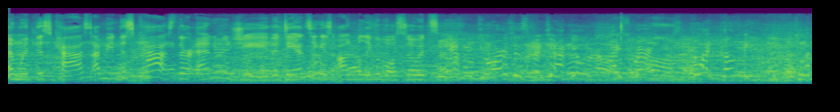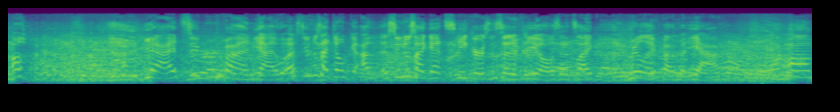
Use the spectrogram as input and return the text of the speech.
And with this cast, I mean, this cast, their energy, the dancing is unbelievable. So it's yeah, but yours is spectacular. I swear, you're like Gumby. yeah, it's super fun. Yeah, well, as soon as I don't get, as soon as I get sneakers instead of heels, it's like really fun. But yeah, um,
